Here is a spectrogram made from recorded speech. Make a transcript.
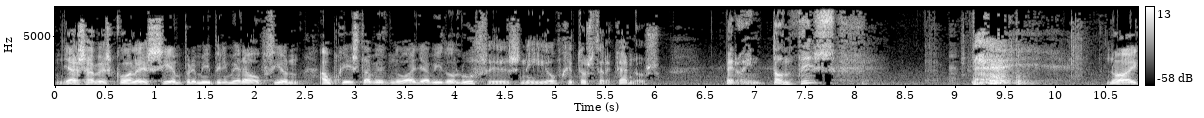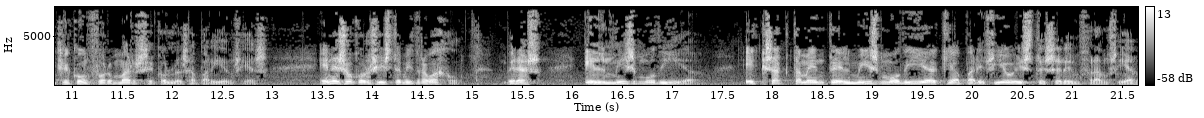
Ya sabes cuál es siempre mi primera opción, aunque esta vez no haya habido luces ni objetos cercanos. Pero entonces... No hay que conformarse con las apariencias. En eso consiste mi trabajo. Verás, el mismo día, exactamente el mismo día que apareció este ser en Francia,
